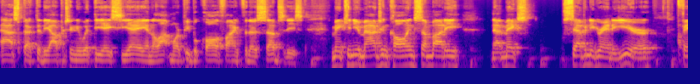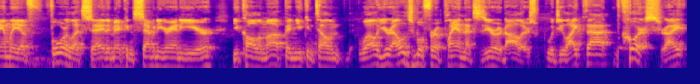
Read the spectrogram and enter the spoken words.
aspect of the opportunity with the ACA, and a lot more people qualifying for those subsidies. I mean, can you imagine calling somebody that makes 70 grand a year, family of four, let's say, they're making 70 grand a year. You call them up and you can tell them, well, you're eligible for a plan that's zero dollars. Would you like that? Of course, right?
